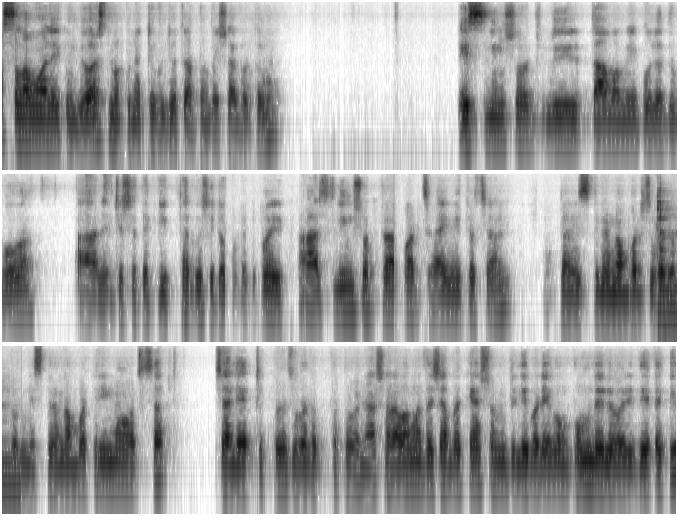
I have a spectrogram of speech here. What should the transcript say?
আসসালামু আলাইকুম ভিউয়ার্স, নতুন একটা ভিডিওতে আপনাদের স্বাগত এই স্ক্রিনশট গুলির দাম আমি বলে দেবো, আর এটার সাথে গিফট থাকবে সেটা বলে দেবো। আর স্ক্রিনশটটা আবার যাই নিতে চান, আপনার স্ক্রিনের নম্বরে যোগাযোগ করবেন স্ক্রিনের নম্বরটা ইমো, হোয়াটসঅ্যাপ, চাইলে অ্যাক্টিভ করে যোগাযোগ করতে পারেন। আর সারা বাংলাদেশে আমরা ক্যাশ অন ডেলিভারি এবং হোম ডেলিভারি দিয়ে থাকি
